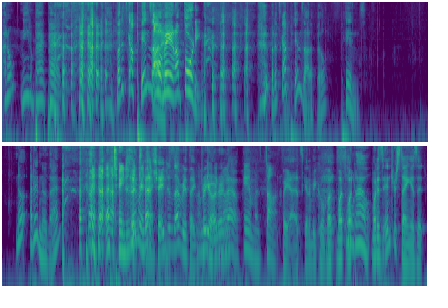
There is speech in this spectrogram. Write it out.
I don't need a backpack. But it's got pins on oh it. Oh man, I'm 40. But it's got pins on it, Bill. Pins. No, I didn't know that. that changes everything. that changes everything. I'm Pre-order kidding, now. Amazon. But yeah, it's gonna be cool. But what Sold what, out. what is interesting is that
